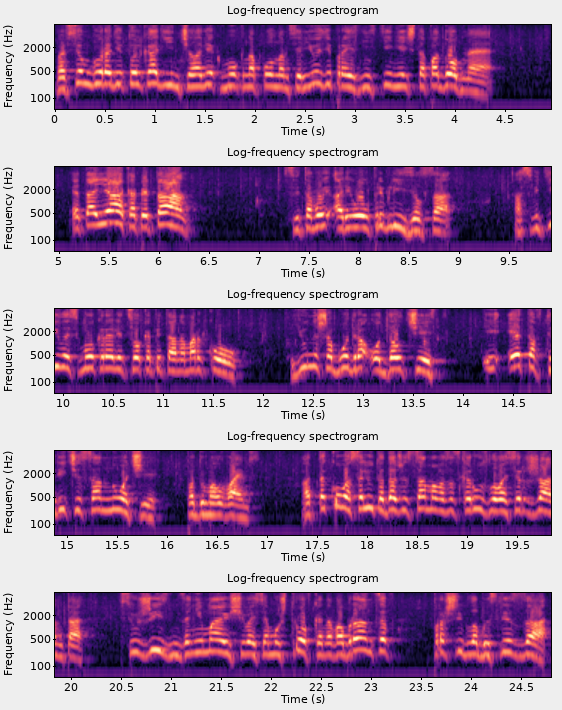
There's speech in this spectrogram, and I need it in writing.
Во всем городе только один человек мог на полном серьезе произнести нечто подобное. «Это я, капитан!» Световой ореол приблизился. Осветилось мокрое лицо капитана Маркоу. Юноша бодро отдал честь. «И это в три часа ночи», – подумал Ваймс. От такого салюта даже самого заскорузлого сержанта, всю жизнь занимающегося муштровкой новобранцев, прошибла бы слеза.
